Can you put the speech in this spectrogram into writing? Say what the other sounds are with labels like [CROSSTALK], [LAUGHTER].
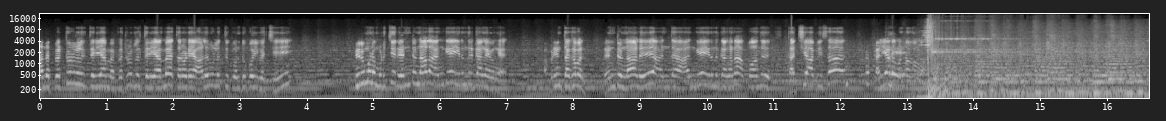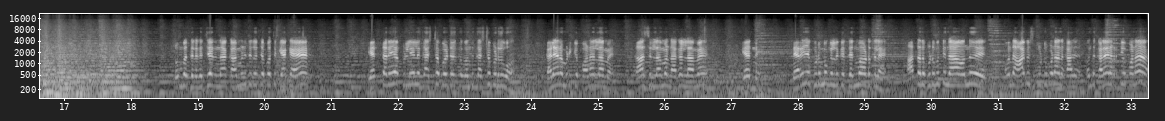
அந்த பெற்றோர்களுக்கு தெரியாம பெற்றோர்களுக்கு தெரியாம தன்னுடைய அலுவலகத்துக்கு கொண்டு போய் வச்சு திருமணம் முடிச்சு ரெண்டு நாள் அங்கேயே இருந்திருக்காங்க இவங்க. அப்படின்னு தகவல். ரெண்டு நாள் அந்த அங்கேயே இருந்திருக்காங்கன்னா அப்போ வந்து கட்சி ஆபீஸா கல்யாண மண்டபமா? குடும்பத்துல கட்சி நான் கம்யூனிஸ்ட் கட்சியை பத்தி கேட்க எத்தனையோ பிள்ளைகள் கஷ்டப்பட்டு வந்து கஷ்டப்படுதுவோம் கல்யாணம் முடிக்க பணம் இல்லாம காசு இல்லாம நகை இல்லாம ஏன்னு நிறைய குடும்பங்கள் இருக்கு தென் மாவட்டத்துல. அத்தனை குடும்பத்தையும் நான் வந்து வந்து ஆபீஸ் கூட்டு போனா வந்து கல்யாணம் நடத்தி வைப்பேனா?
